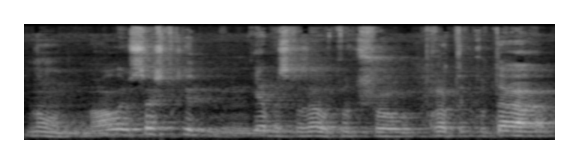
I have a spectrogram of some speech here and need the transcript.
Ну, ну, але все ж таки, я би сказав тут, що проти кута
